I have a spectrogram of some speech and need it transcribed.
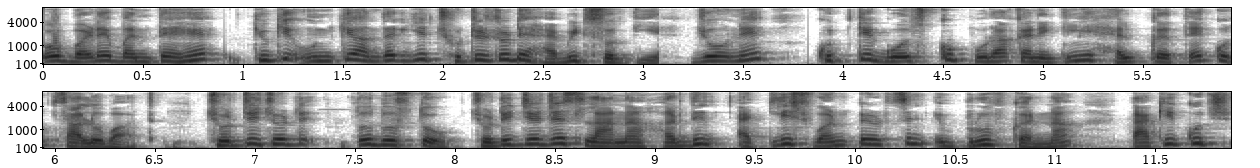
वो बड़े बनते हैं क्योंकि उनके अंदर ये छोटे छोटे हैबिट्स होती है। जो उन्हें खुद के गोल्स को पूरा करने के लिए हेल्प करते हैं कुछ सालों बाद। छोटे छोटे तो दोस्तों, छोटे चेंजेस लाना, हर दिन एटलीस्ट वन परसेंट इंप्रूव करना, ताकि कुछ,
